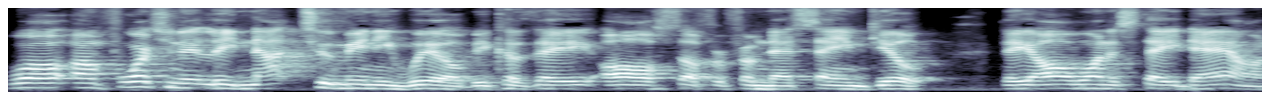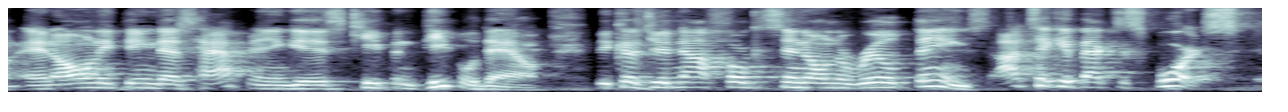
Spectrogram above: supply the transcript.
Well, unfortunately, not too many will because they all suffer from that same guilt. They all want to stay down. And the only thing that's happening is keeping people down because you're not focusing on the real things. I take it back to sports,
